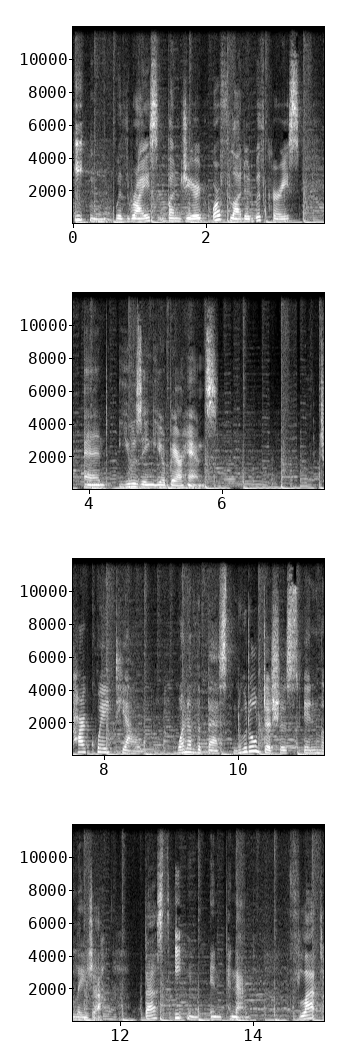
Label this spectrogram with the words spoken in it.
eaten with rice banjired or flooded with curries and using your bare hands. Char kway teow, one of the best noodle dishes in Malaysia, best eaten in Penang. Flat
